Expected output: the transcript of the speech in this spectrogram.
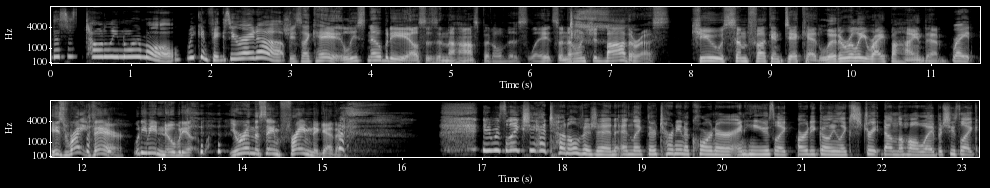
this is totally normal. We can fix you right up." She's like, hey, at least nobody else is in the hospital this late, so no one should bother us. Cue some fucking dickhead literally right behind them. right. He's right there. what do you mean nobody? el- You were in the same frame together. It was like she had tunnel vision and like they're turning a corner and he's like already going like straight down the hallway, but she's like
